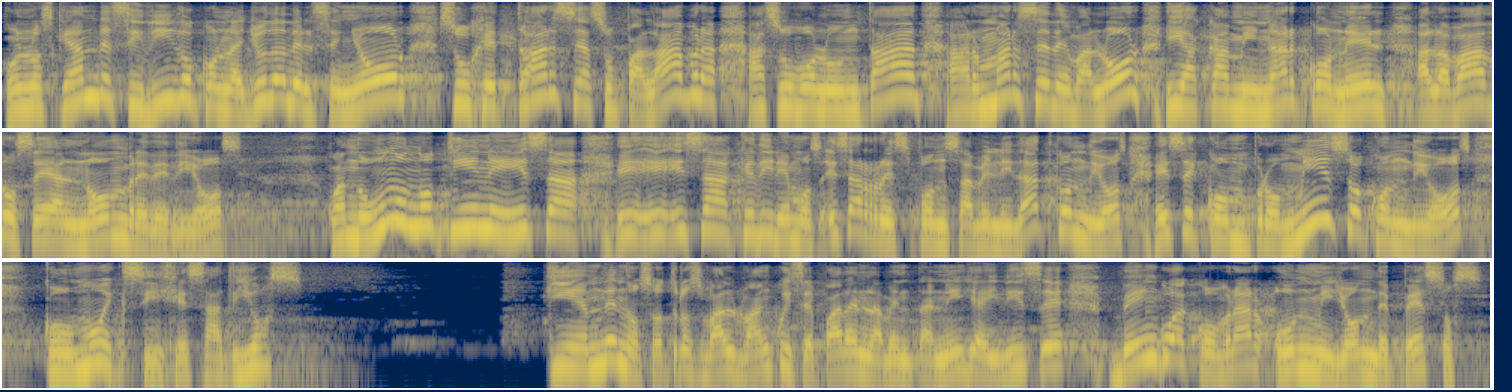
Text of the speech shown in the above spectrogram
con los que han decidido con la ayuda del Señor sujetarse a su palabra, a su voluntad, a armarse de valor y a caminar con Él. Alabado sea el nombre de Dios. Cuando uno no tiene esa, e, e, esa, ¿qué diremos? Esa responsabilidad con Dios, ese compromiso con Dios, ¿cómo exiges a Dios? ¿Quién de nosotros va al banco y se para en la ventanilla y dice, vengo a cobrar un millón de pesos?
